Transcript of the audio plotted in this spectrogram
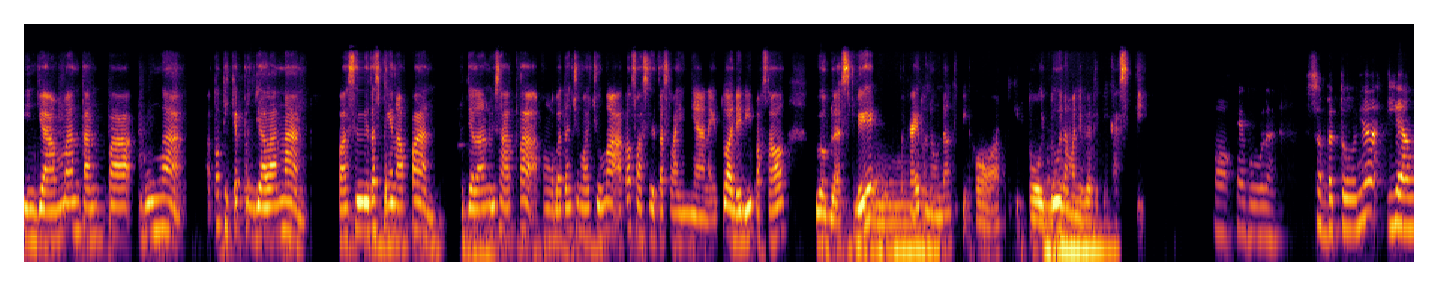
pinjaman tanpa bunga atau tiket perjalanan, fasilitas penginapan, perjalanan wisata, pengobatan cuma-cuma atau fasilitas lainnya. Nah, itu ada di pasal 12B terkait Undang-Undang Tipikor. Itu itu namanya gratifikasi. Oke, Bu Ulan sebetulnya yang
